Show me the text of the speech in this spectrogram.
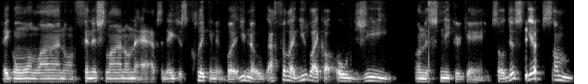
they go online on Finish Line on the apps, and they just clicking it. But you know, I feel like you like an OG on the sneaker game. So just give some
